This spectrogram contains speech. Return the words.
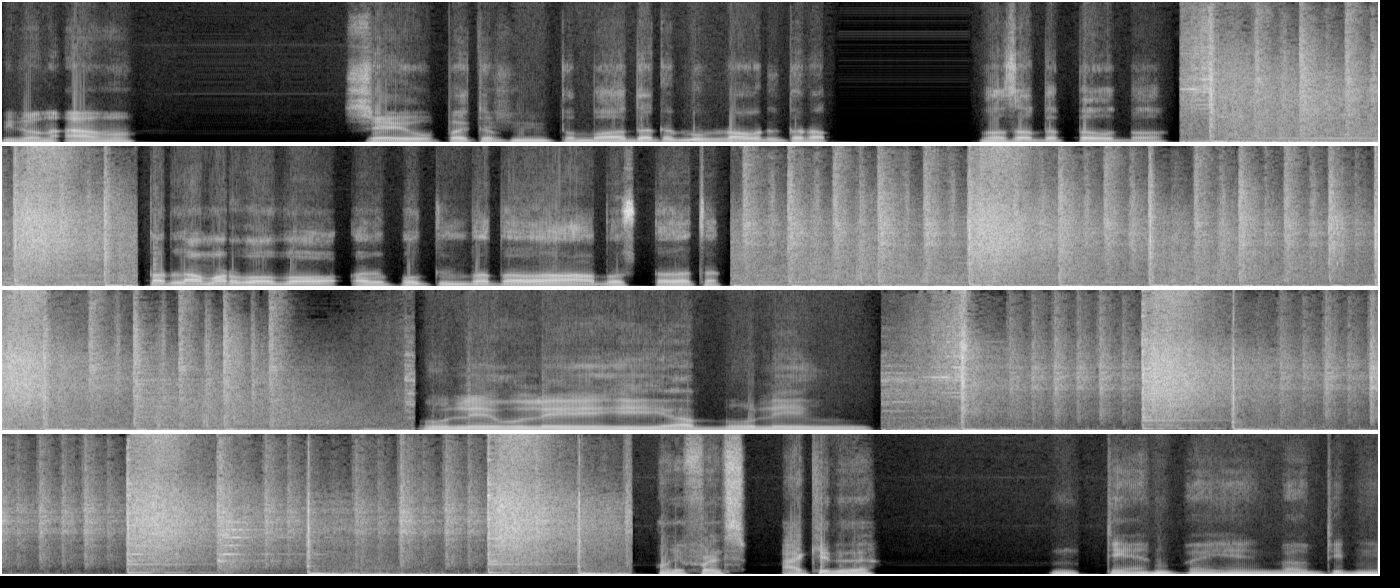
ಇದೊಂದು ಅವು ಸೇ ಉಪ್ಪ ತುಂಬ ಅದಕ್ಕೆ ಅವ್ರ ತರ ಹೊಸ ದಪ್ಪ ಹೋದ ತರ್ಲ ಮಾಡ್ಬೋದು ಅದು ಹೋಗಿ ತಿಂತದ ಬಸ್ತದ ಒಲೆ ಒಲೆ ಅಬ್ಬೊಲೆ ನೋಡಿ ಫ್ರೆಂಡ್ಸ್ ಹಾಕಿದ್ದೆ ಏನು ಬೈ ನೋಡ್ತೀನಿ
